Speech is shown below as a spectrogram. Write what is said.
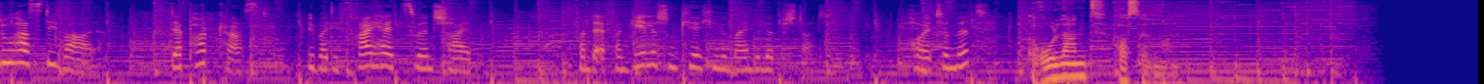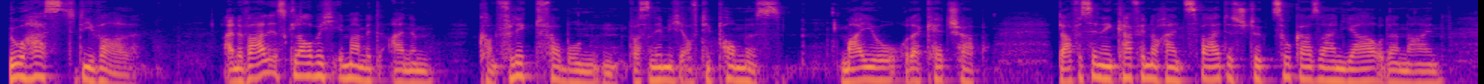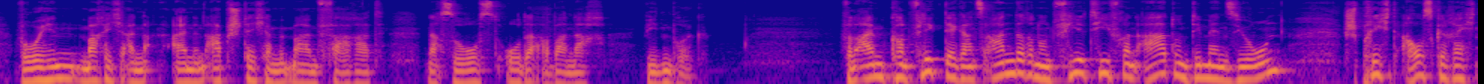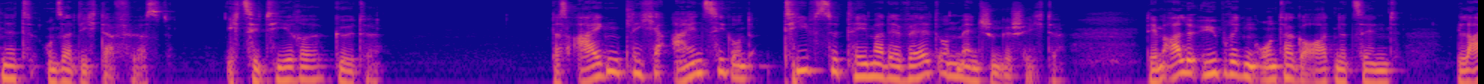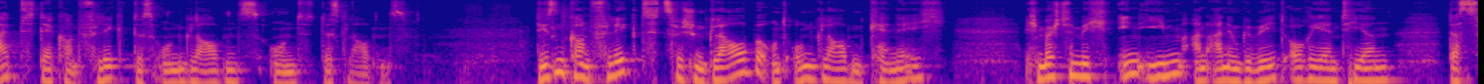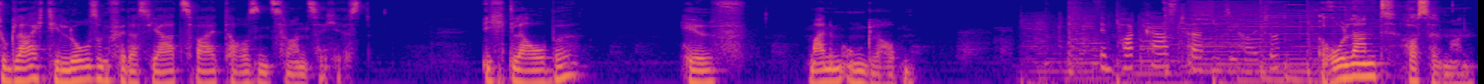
Du hast die Wahl. Der Podcast über die Freiheit zu entscheiden. Von der Evangelischen Kirchengemeinde Lippstadt. Heute mit Roland Hosselmann. Du hast die Wahl. Eine Wahl ist, glaube ich, immer mit einem Konflikt verbunden. Was nehme ich auf die Pommes? Mayo oder Ketchup? Darf es in den Kaffee noch ein zweites Stück Zucker sein, ja oder nein? Wohin mache ich einen, einen Abstecher mit meinem Fahrrad? Nach Soest oder aber nach Wiedenbrück? Von einem Konflikt der ganz anderen und viel tieferen Art und Dimension spricht ausgerechnet unser Dichterfürst. Ich zitiere Goethe. Das eigentliche, einzige und tiefste Thema der Welt- und Menschengeschichte, dem alle übrigen untergeordnet sind, bleibt der Konflikt des Unglaubens und des Glaubens. Diesen Konflikt zwischen Glaube und Unglauben kenne ich. Ich möchte mich in ihm an einem Gebet orientieren, das zugleich die Losung für das Jahr 2020 ist. Ich glaube, hilf meinem Unglauben. im Podcast hörten Sie heute Roland Hosselmann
